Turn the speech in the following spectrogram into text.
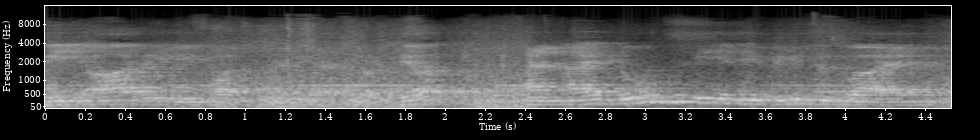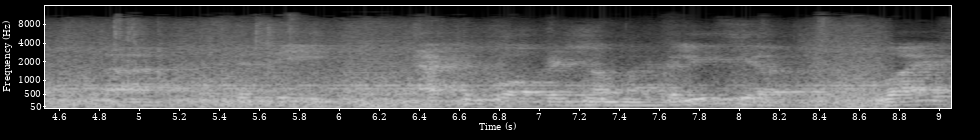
we are really fortunate that you are here. And I don't see any reason why, uh, with the active cooperation of my colleagues here, why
